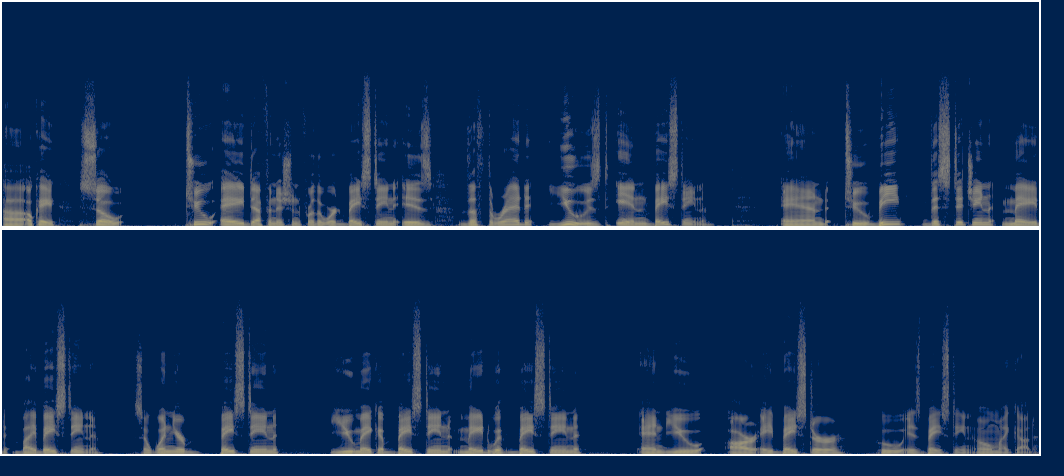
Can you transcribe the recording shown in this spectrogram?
Uh, okay, so 2A definition for the word basting is the thread used in basting. And 2B, the stitching made by basting. So when you're basting, you make a basting made with basting, and you are a baster who is basting. Oh my God.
